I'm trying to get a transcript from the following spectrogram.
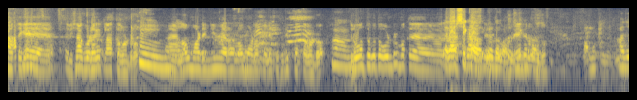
ಮತ್ತೆಗೆ ರಿಷಾ ಗೌಡಗೆ ಕ್ಲಾಸ್ ತಗೊಂಡ್ರು. ಲವ್ ಮಾಡಿ ನೀವು ಯಾರು ಲವ್ ಮಾಡೋ ಹೇಳಿ ಸುದೀಪ್ ಸರ್ ತಗೊಂಡ್ರು. ಧ್ರುವಂತಗೂ ತಗೊಂಡ್ರು ಮತ್ತೆ ರಾಶಿಕಾ ಹೇಗಿರ್ಬೋದು ಅದು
